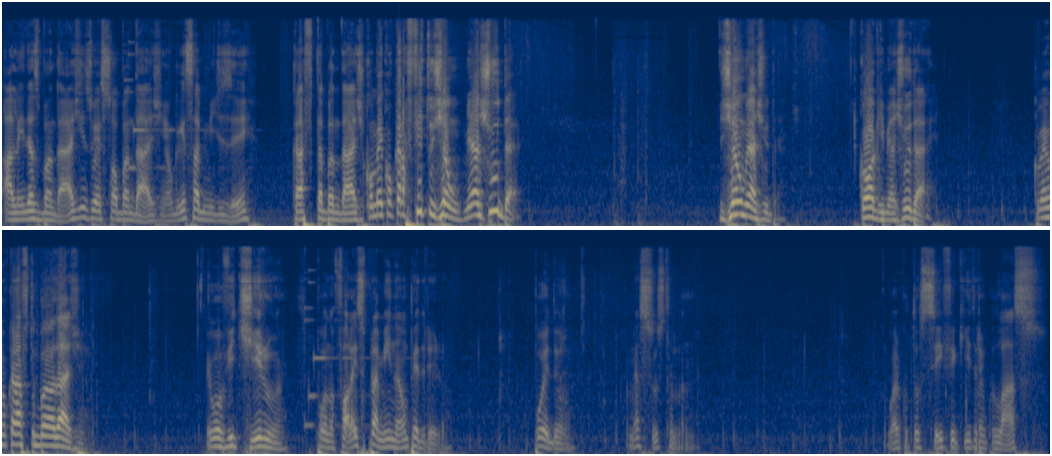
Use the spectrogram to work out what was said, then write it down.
Além das bandagens ou é só bandagem? Alguém sabe me dizer? Crafta bandagem. Como é que eu crafto, João? Me ajuda! João, me ajuda. Cog, me ajuda. Como é que eu crafto bandagem? Eu ouvi tiro. Pô, não fala isso pra mim não, pedreiro. Pô, Edu. Não me assusta, mano. Agora que eu tô safe aqui, tranquilaço.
